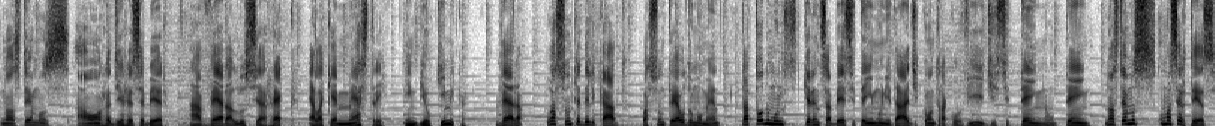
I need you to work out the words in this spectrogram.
Nós temos a honra de receber a Vera Lúcia Reck, ela que é mestre em bioquímica. Vera, o assunto é delicado, o assunto é o do momento. Tá todo mundo querendo saber se tem imunidade contra a Covid, se tem, não tem. Nós temos uma certeza.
